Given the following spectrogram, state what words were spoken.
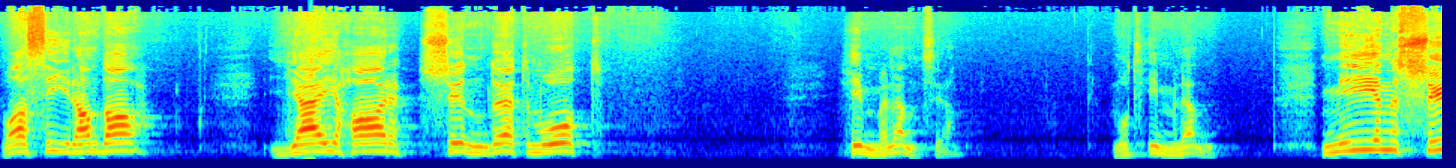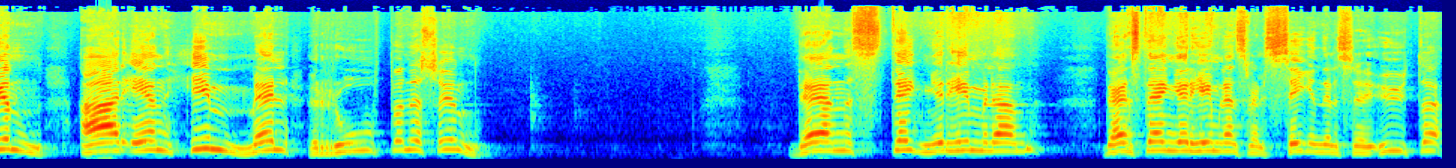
Hva sier han da? Jeg har syndet mot himmelen, sier han. Mot himmelen. Min synd er en himmelropende synd. Den stenger himmelen. Den stenger himmelens velsignelse ute.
